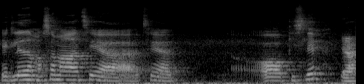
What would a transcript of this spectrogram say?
jeg glæder mig så meget til at, til at, at give slip ja,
